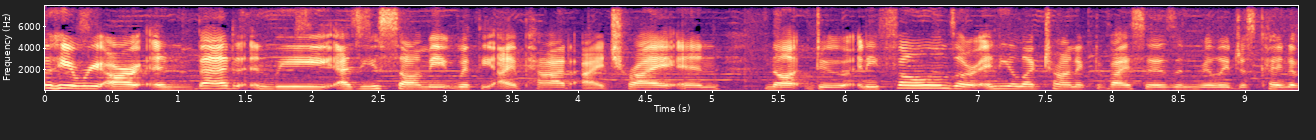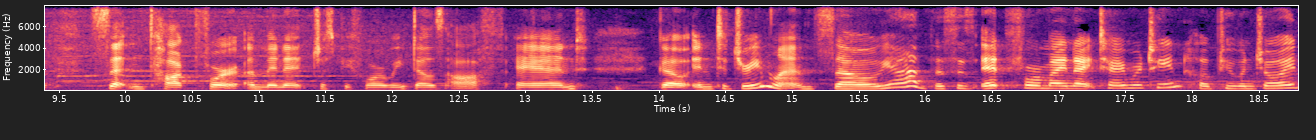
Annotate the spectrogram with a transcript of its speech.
So here we are in bed and we, as you saw me with the iPad, I try and not do any phones or any electronic devices and really just kind of sit and talk for a minute just before we doze off and go into dreamland. So yeah, this is it for my nighttime routine. Hope you enjoyed.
